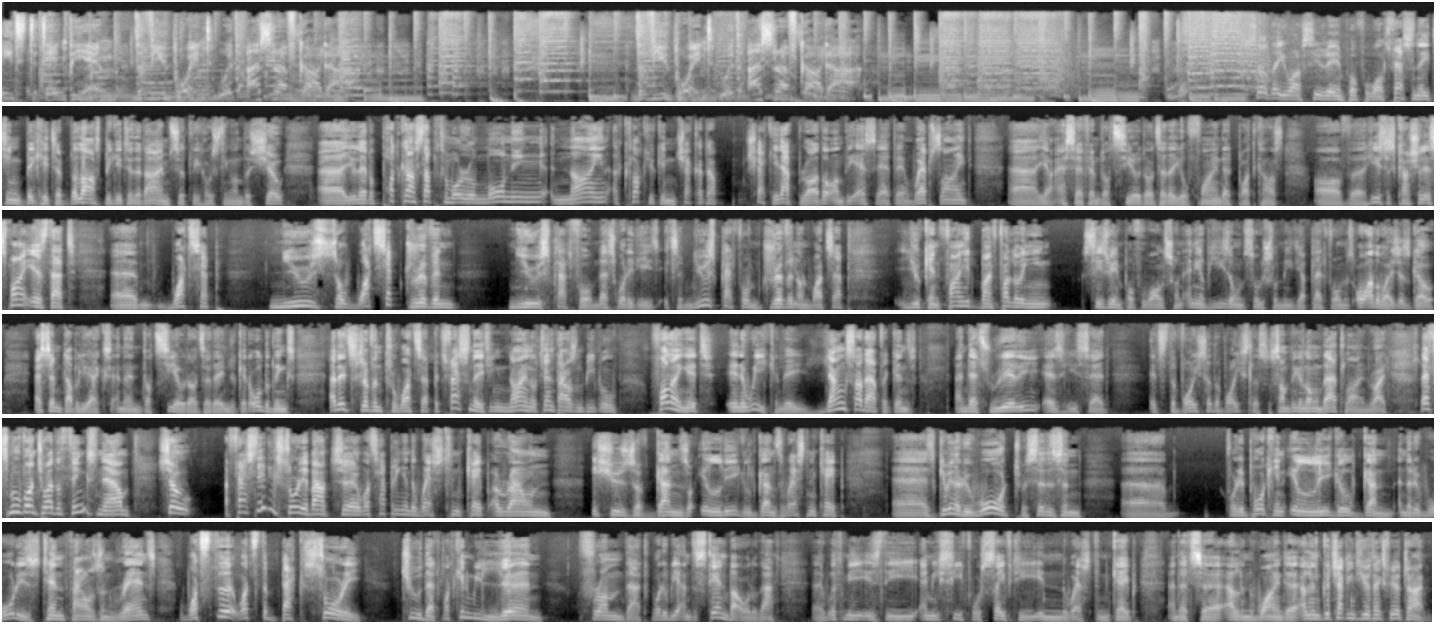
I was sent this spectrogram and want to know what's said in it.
8 to 10 p.m. The Viewpoint with Ashraf Garda. The Viewpoint with Ashraf Garda. So there you are, Sizwe Mpofu-Walsh. Fascinating big hitter. The last big hitter that I'm certainly hosting on the show. Uh, you'll have a podcast up tomorrow morning, 9 o'clock. You can check it up check it up rather on the SFM website. Uh, yeah, sfm.co.za. You'll find that podcast of uh, his discussion. As far as that um, WhatsApp news, so WhatsApp driven news platform. That's what it is. It's a news platform driven on WhatsApp. You can find it by following Sizwe Mpofu-Walsh on any of his own social media platforms, or otherwise just go smwx and then .co.za and you get all the links. And it's driven through WhatsApp. It's fascinating. Nine or 10,000 people following it in a week, and they're young South Africans. And that's really, as he said, it's the voice of the voiceless or something along that line, right? Let's move on to other things now. So, a fascinating story about uh, what's happening in the Western Cape around issues of guns or illegal guns. The Western Cape uh, has given a reward to a citizen. Uh, for reporting an illegal gun, and the reward is ten thousand rands. What's the what's the backstory to that? What can we learn from that? What do we understand by all of that? Uh, with me is the MEC for Safety in the Western Cape, and that's uh, Alan Winde. Alan, good chatting to you. Thanks for your time.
